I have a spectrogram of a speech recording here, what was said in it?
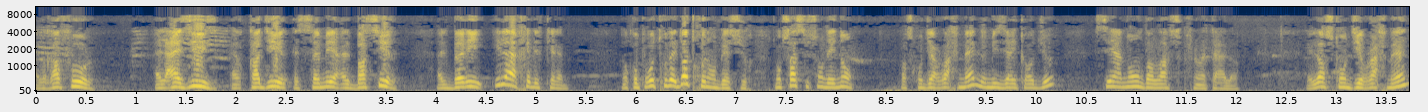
Al-Ghafour, Al-Aziz, Al-Qadir, Al-Sami' Al-Basir, Al-Bari, il a akhir al Donc on peut retrouver d'autres noms bien sûr. Donc ça ce sont des noms. Lorsqu'on dit Ar-Rahman, le miséricordieux, c'est un nom d'Allah subhanahu wa ta'ala. Et lorsqu'on dit Rahman,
